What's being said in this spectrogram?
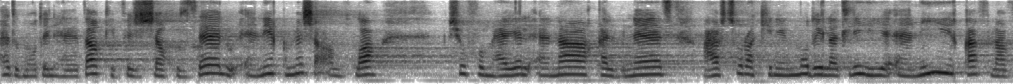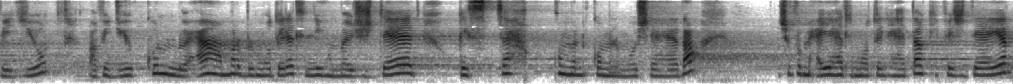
هذا الموديل هذا كيفاش جا غزال وأنيق ما شاء الله. شوفوا معايا الاناقه البنات عرفتوا راه كاينين موديلات اللي هي أنيقة في لا فيديو. لا فيديو كله عامر بالموديلات اللي هما جداد وكيستحقوا منكم المشاهدة. شوفوا معايا هذا الموديل هذا كيفاش داير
